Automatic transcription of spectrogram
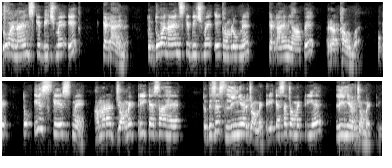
दो एनायंस के बीच में एक कैटायन है. तो दो एनायंस के बीच में एक हम लोग ने कैटायन यहाँ पे रखा हुआ है ओके तो इस केस में हमारा ज्योमेट्री कैसा है? तो दिस इज़ लीनियर ज्योमेट्री कैसा ज्योमेट्री है? लीनियर ज्योमेट्री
